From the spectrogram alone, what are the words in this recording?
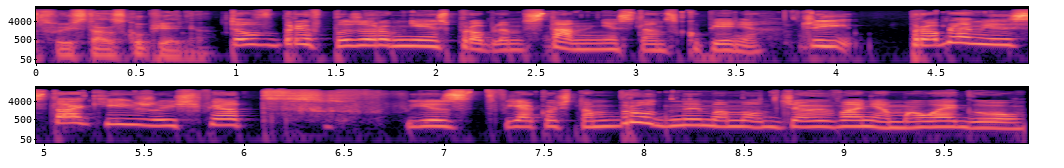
swój stan skupienia. To wbrew pozorom nie jest problem. Stan, nie stan skupienia. Czyli problem jest taki, że świat jest jakoś tam brudny, mamy oddziaływania małego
